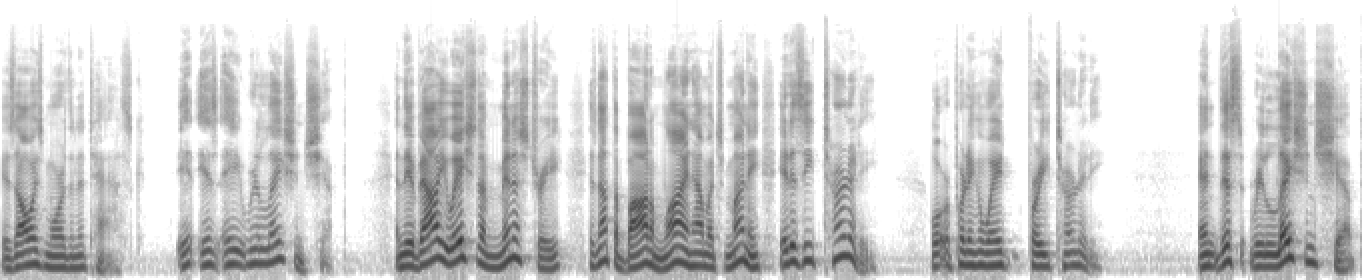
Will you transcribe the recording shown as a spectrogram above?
is always more than a task, it is a relationship. And the evaluation of ministry is not the bottom line, how much money, it is eternity what we're putting away for eternity. And this relationship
